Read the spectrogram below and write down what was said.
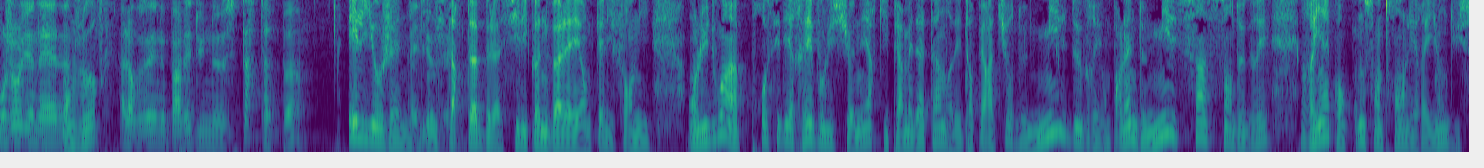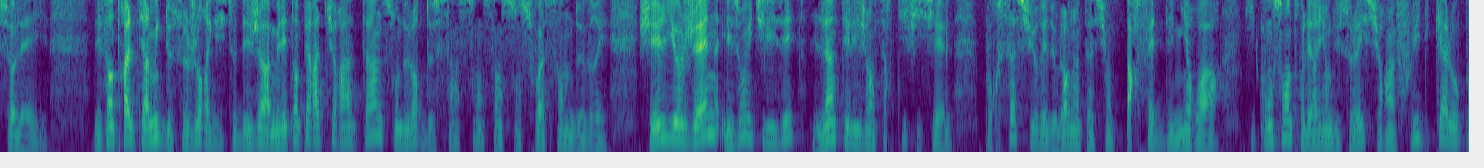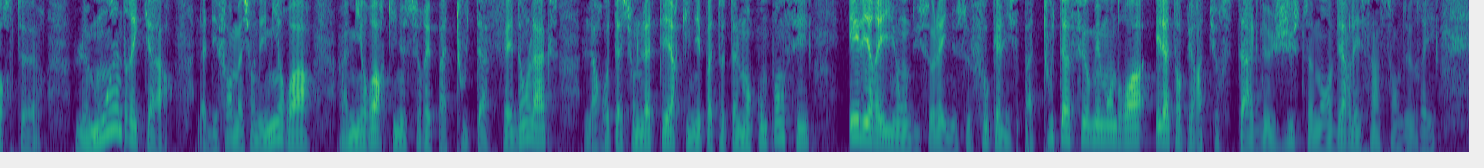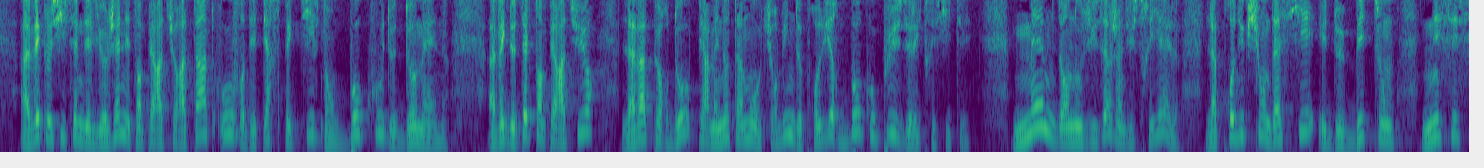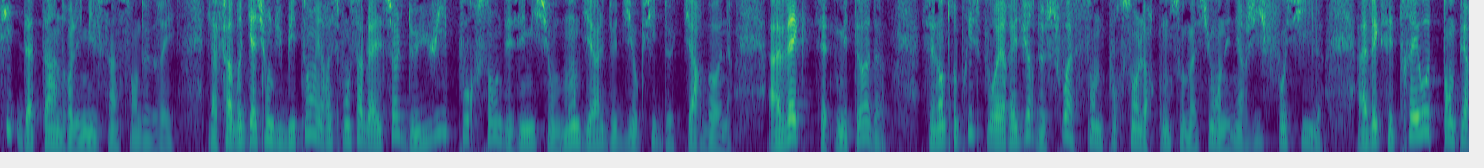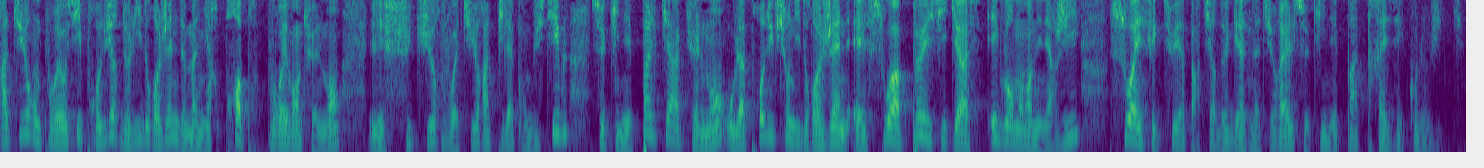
Bonjour Lionel. Bonjour. Alors vous allez nous parler d'une start-up. Heliogène. une start-up de la Silicon Valley en Californie. On lui doit un procédé révolutionnaire qui permet d'atteindre des températures de 1000 degrés. On parle même de 1500 degrés rien qu'en concentrant les rayons du soleil. Des centrales thermiques de ce genre existent déjà, mais les températures atteintes sont de l'ordre de 500-560 degrés. Chez Heliogène, ils ont utilisé l'intelligence artificielle pour s'assurer de l'orientation parfaite des miroirs qui concentrent les rayons du soleil sur un fluide caloporteur. Le moindre écart, la déformation des miroirs, un miroir qui ne serait pas tout à fait dans l'axe, la rotation de la Terre qui n'est pas totalement compensée, et les rayons du soleil ne se focalisent pas tout à fait au même endroit et la température stagne justement vers les 500 degrés. Avec le système d'héliogène, les températures atteintes ouvrent des perspectives dans beaucoup de domaines. Avec de telles températures, la vapeur d'eau permet notamment aux turbines de produire beaucoup plus d'électricité. Même dans nos usages industriels, la production d'acier et de béton nécessite d'atteindre les 1500 degrés. La fabrication du béton est responsable à elle seule de 8% des émissions mondiales de dioxyde de carbone. Avec cette méthode, ces entreprises pourraient réduire de 60% leur consommation en énergie fossile. Avec ces très hautes températures, on pourrait aussi produire de l'hydrogène de manière propre pour éventuellement les futures voitures à pile à combustible, ce qui n'est pas le cas actuellement où la production d'hydrogène est soit peu efficace et gourmande en énergie, soit effectuée à partir de gaz naturel, ce qui n'est pas très écologique.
